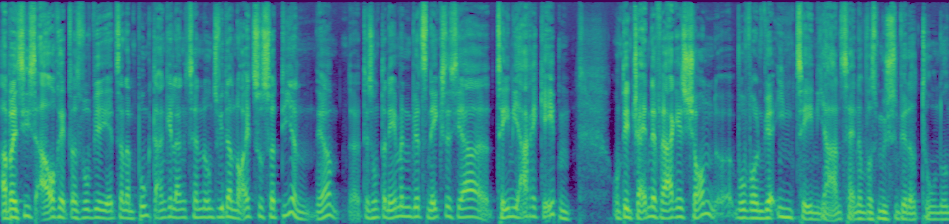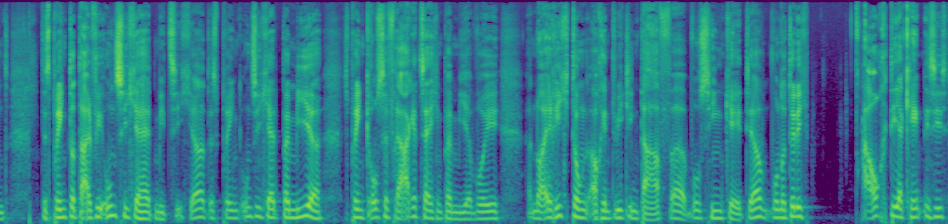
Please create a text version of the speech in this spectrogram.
aber es ist auch etwas, wo wir jetzt an einem Punkt angelangt sind, uns wieder neu zu sortieren. Ja, das Unternehmen wird es nächstes Jahr zehn Jahre geben. Und die entscheidende Frage ist schon, wo wollen wir in zehn Jahren sein und was müssen wir da tun? Und das bringt total viel Unsicherheit mit sich. Ja? Das bringt Unsicherheit bei mir, es bringt große Fragezeichen bei mir, wo ich eine neue Richtung auch entwickeln darf, äh, wo es hingeht. Ja? Wo natürlich auch die Erkenntnis ist,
